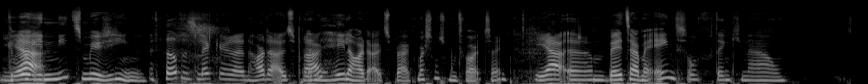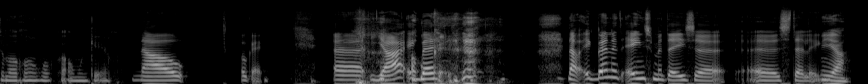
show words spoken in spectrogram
Ik wil je niet meer zien. Dat is lekker een harde uitspraak. Een hele harde uitspraak, maar soms moet het hard zijn. Ja, Ehm, ben je het daarmee eens? Of denk je nou, ze mogen nog wel komen een keer? nou, oké. Eh, ja, ik ben... Nou, ik ben het eens met deze eh, stelling. Ja,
